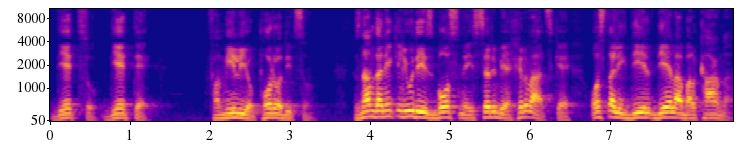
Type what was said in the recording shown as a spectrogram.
djecu, dijete, familiju, porodicu. Znam da neki ljudi iz Bosne, iz Srbije, Hrvatske, ostalih dijela Balkana,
